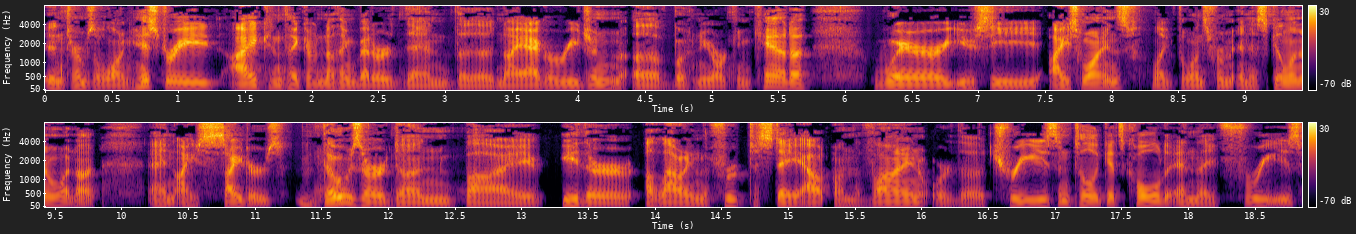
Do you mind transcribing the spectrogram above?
In terms of long history, I can think of nothing better than the Niagara region of both New York and Canada, where you see ice wines, like the ones from Inniskillin and whatnot, and ice ciders. Those are done by either allowing the fruit to stay out on the vine or the trees until it gets cold and they freeze.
